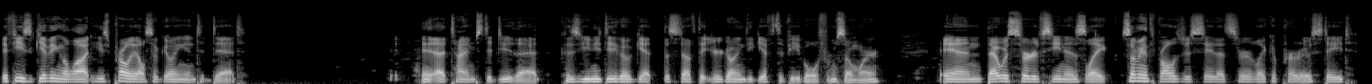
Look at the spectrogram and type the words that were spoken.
if he's giving a lot, he's probably also going into debt at times to do that because you need to go get the stuff that you're going to give to people from somewhere. And that was sort of seen as like some anthropologists say that's sort of like a proto state.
